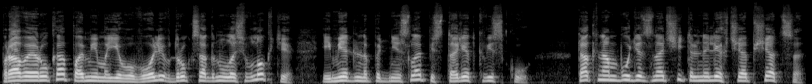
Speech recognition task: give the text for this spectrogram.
Правая рука, помимо его воли, вдруг согнулась в локте и медленно поднесла пистолет к виску. «Так нам будет значительно легче общаться»,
